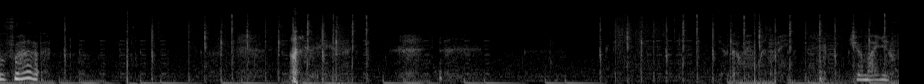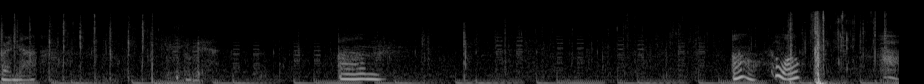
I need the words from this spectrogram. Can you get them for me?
Was that? You're coming with me. You're my new friend now. Okay. Um. Oh, hello.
